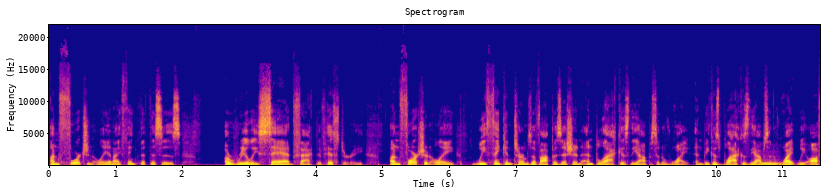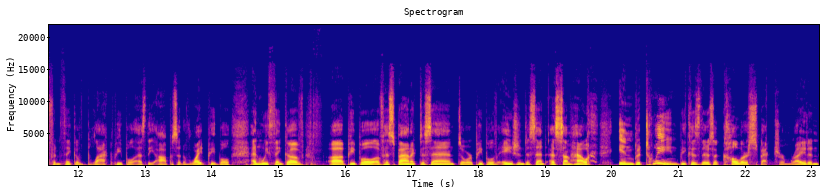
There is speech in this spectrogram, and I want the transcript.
unfortunately, and I think that this is a really sad fact of history. Unfortunately, we think in terms of opposition, and black is the opposite of white. And because black is the opposite mm. of white, we often think of black people as the opposite of white people. And we think of uh, people of Hispanic descent or people of Asian descent as somehow in between because there's a color spectrum, right? And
